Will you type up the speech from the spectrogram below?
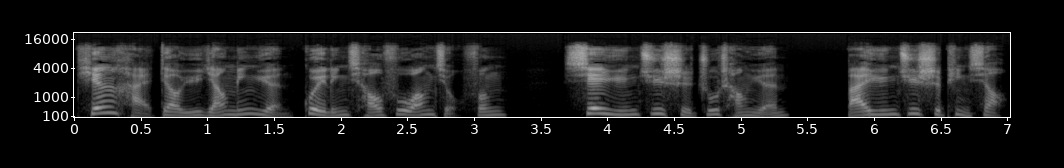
天海钓鱼杨明远、桂林樵夫王九峰、仙云居士朱长元、白云居士聘孝、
